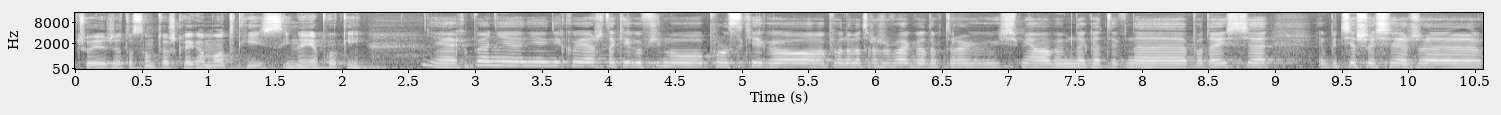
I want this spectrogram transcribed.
czujesz, że to są troszkę ramotki z innej epoki? Nie, chyba nie, nie, nie kojarzę takiego filmu polskiego pełnometrażowego, do którego miałabym negatywne podejście. Jakby cieszę się, że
